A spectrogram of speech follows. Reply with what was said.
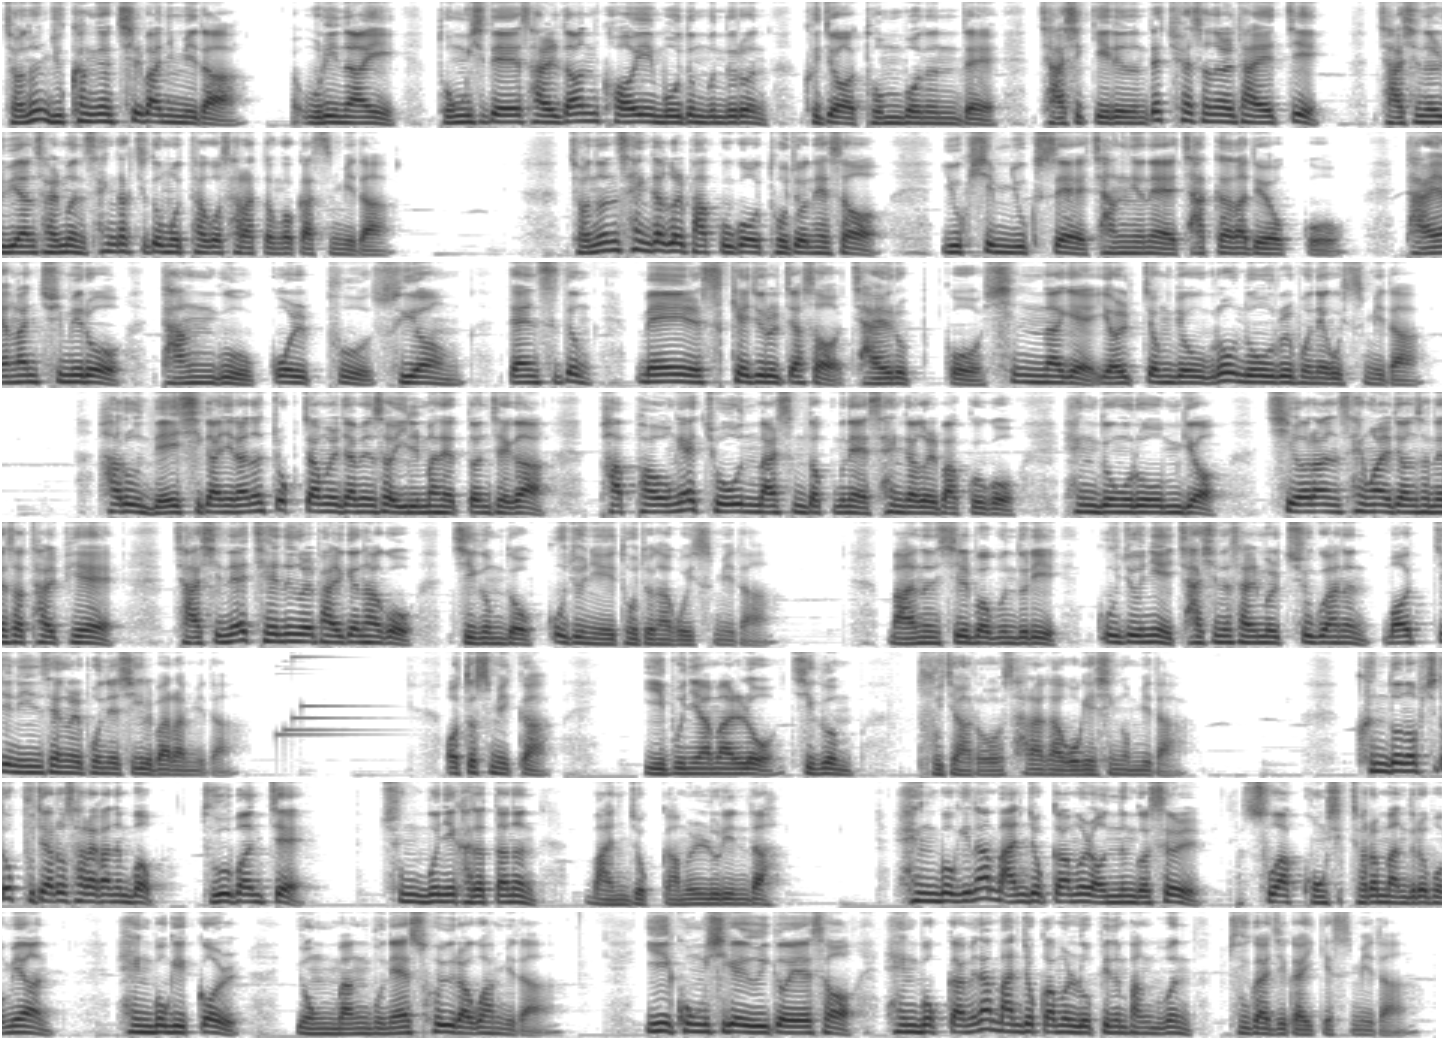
저는 6학년 7반입니다. 우리 나이 동시대에 살던 거의 모든 분들은 그저 돈 버는데 자식 기르는데 최선을 다했지 자신을 위한 삶은 생각지도 못하고 살았던 것 같습니다. 저는 생각을 바꾸고 도전해서 66세 작년에 작가가 되었고 다양한 취미로 당구, 골프, 수영, 댄스 등 매일 스케줄을 짜서 자유롭고 신나게 열정적으로 노후를 보내고 있습니다. 하루 4시간이라는 쪽잠을 자면서 일만 했던 제가 파파홍의 좋은 말씀 덕분에 생각을 바꾸고 행동으로 옮겨 치열한 생활 전선에서 탈피해 자신의 재능을 발견하고 지금도 꾸준히 도전하고 있습니다. 많은 실버분들이 꾸준히 자신의 삶을 추구하는 멋진 인생을 보내시길 바랍니다. 어떻습니까? 이분이야말로 지금 부자로 살아가고 계신 겁니다. 큰 돈 없이도 부자로 살아가는 법 두 번째, 충분히 가졌다는 만족감을 누린다. 행복이나 만족감을 얻는 것을 수학 공식처럼 만들어 보면 행복이 꼴 욕망분의 소유라고 합니다. 이 공식에 의거해서 행복감이나 만족감을 높이는 방법은 두 가지가 있겠습니다.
